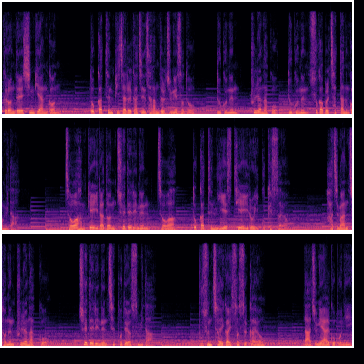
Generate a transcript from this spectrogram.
그런데 신기한 건 똑같은 비자를 가진 사람들 중에서도 누구는 풀려나고 누구는 수갑을 찼다는 겁니다. 저와 함께 일하던 최 대리는 저와 똑같은 ESTA로 입국했어요. 하지만 저는 풀려났고 최 대리는 체포되었습니다. 무슨 차이가 있었을까요? 나중에 알고 보니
